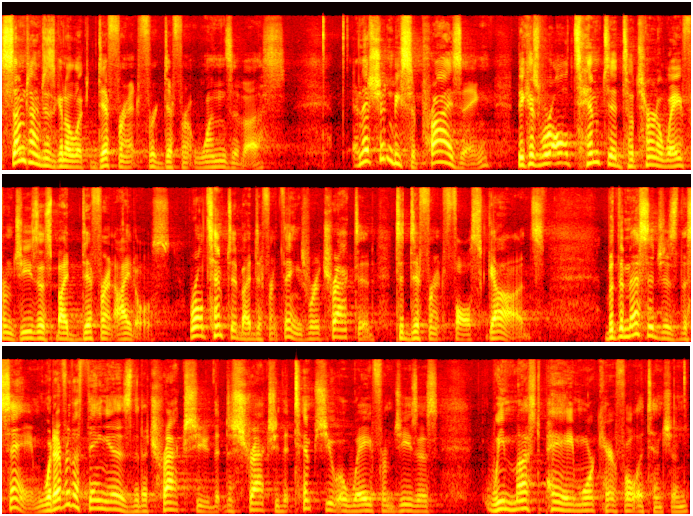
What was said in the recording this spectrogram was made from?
sometimes is going to look different for different ones of us. And that shouldn't be surprising because we're all tempted to turn away from Jesus by different idols. We're all tempted by different things. We're attracted to different false gods. But the message is the same. Whatever the thing is that attracts you, that distracts you, that tempts you away from Jesus, we must pay more careful attention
